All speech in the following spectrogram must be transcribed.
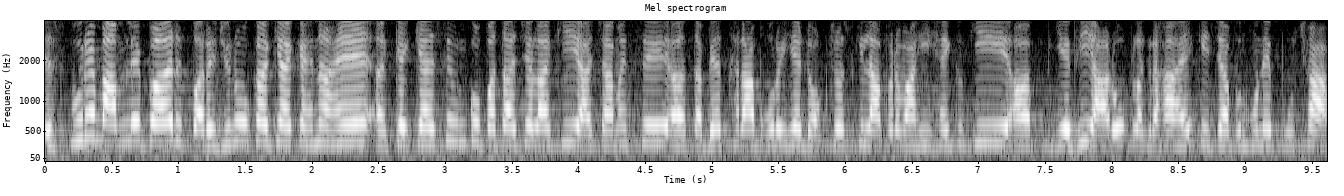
इस पूरे मामले पर परिजनों का क्या कहना है? कैसे उनको पता चला कि अचानक से तबीयत खराब हो रही है? डॉक्टर्स की लापरवाही है, क्योंकि ये भी आरोप लग रहा है कि जब उन्होंने पूछा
